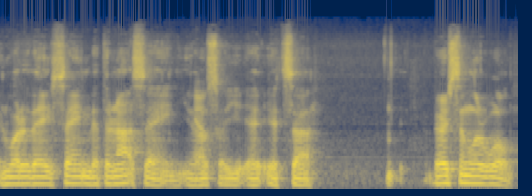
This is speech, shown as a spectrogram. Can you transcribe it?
And what are they saying that they're not saying? You know, Yeah. so it's a very similar world.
